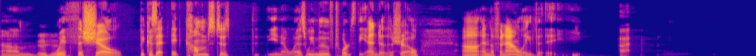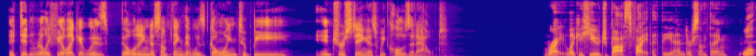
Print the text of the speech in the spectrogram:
um, mm-hmm. with the show because it it comes to you know as we move towards the end of the show uh, and the finale, the, uh, it didn't really feel like it was building to something that was going to be interesting as we close it out. Right, like a huge boss fight at the end or something. Well,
